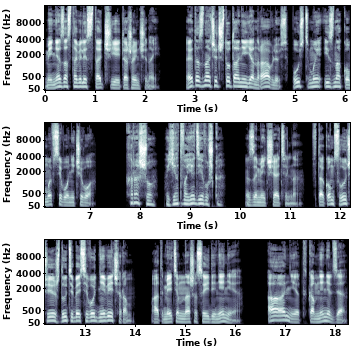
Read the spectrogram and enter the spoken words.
«меня заставили стать чьей-то женщиной». Это значит, что Тане я нравлюсь, пусть мы и знакомы всего ничего. «Хорошо, я твоя девушка». «Замечательно. В таком случае жду тебя сегодня вечером. Отметим наше соединение. А нет, ко мне нельзя.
